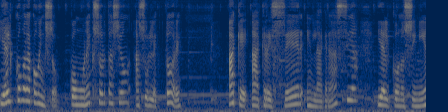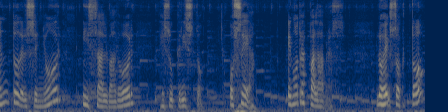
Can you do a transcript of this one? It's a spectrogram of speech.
¿Y él cómo la comenzó? Con una exhortación a sus lectores a que a crecer en la gracia y el conocimiento del Señor y Salvador Jesucristo. O sea, en otras palabras, los exhortó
